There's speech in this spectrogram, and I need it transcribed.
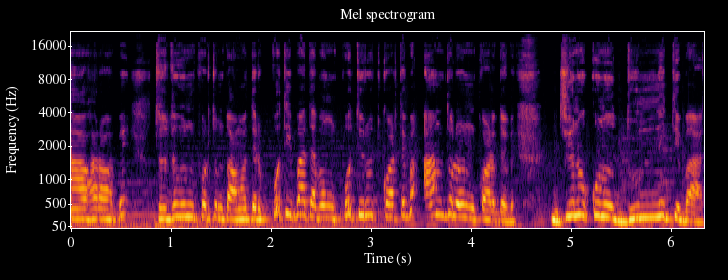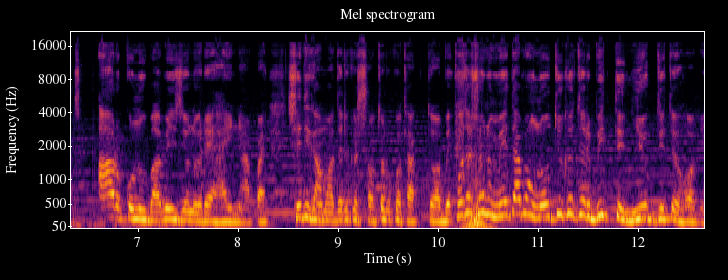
না হারা হবে, ততক্ষণ পর্যন্ত আমাদের প্রতিবাদ এবং প্রতিরোধ করতে হবে, আন্দোলন করতে হবে। যেন কোনো দুর্নীতিবাজ আর কোনোভাবেই যেন রেহাই না পায়। সেদিকে আমাদেরকে সতর্ক থাকতে হবে। প্রশাসনে, মেধা এবং নৈতিকতার ভিত্তি নিয়োগ দিতে হবে।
